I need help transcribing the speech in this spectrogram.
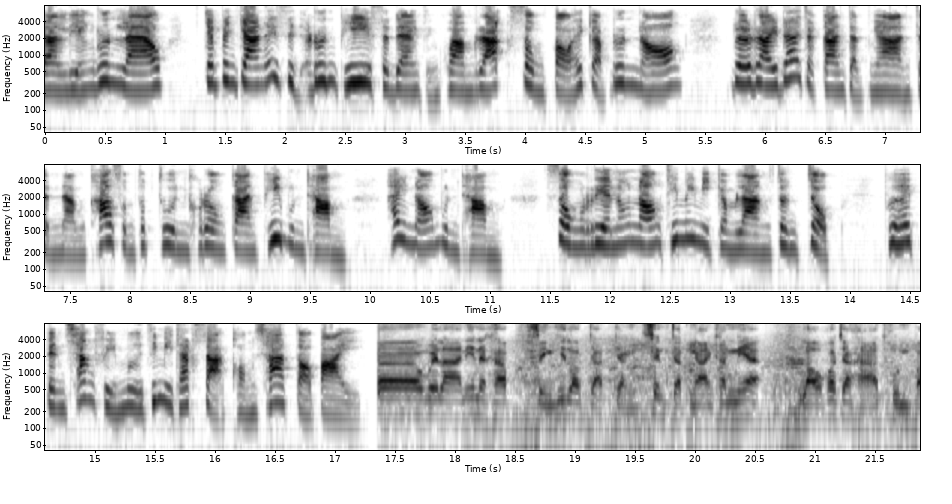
การเลี้ยงรุ่นแล้วจะเป็นการให้สิทธิ์รุ่นพี่แสดงถึงความรักส่งต่อให้กับรุ่นน้อง โดยรายได้จากการจัดงานจะนำเข้าสมทบทุนโครงการพี่บุญธรรม ให้น้องบุญธรรม ส่งเรียนน้องๆที่ไม่มีกำลังจนจบ เพื่อให้เป็นช่างฝีมือที่มีทักษะของชาติต่อไปเอ่อเวลานี้นะครับสิ่งที่เราจัดอย่างเช่นจัดงานครั้งเนี้ยเราก็จะหาทุนไป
